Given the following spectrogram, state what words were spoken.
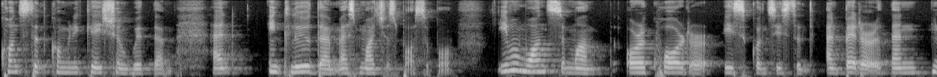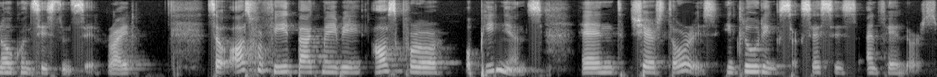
constant communication with them, and include them as much as possible. Even once a month or a quarter is consistent and better than no consistency, right? So, ask for feedback, maybe, ask for opinions, and share stories, including successes and failures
